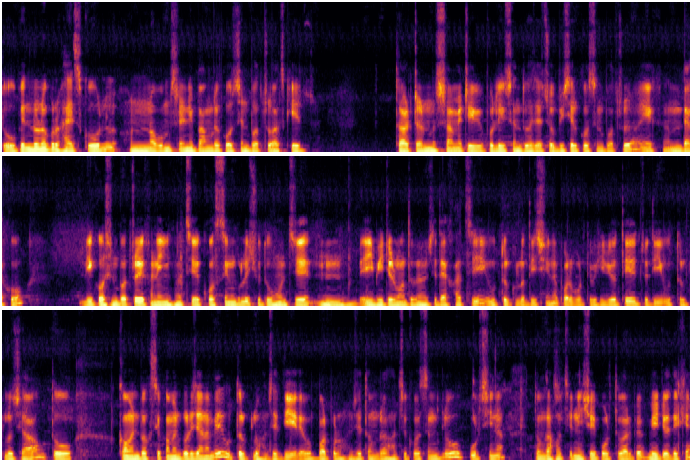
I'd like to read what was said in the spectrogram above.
তো উপেন্দ্রনগর হাই স্কুল নবম শ্রেণি বাংলা কোশ্চেনপত্র আজকের থার্ড টার্ম সামেটিভ ইভলিউশন দু হাজার চব্বিশের কোশ্চেনপত্র এখান দেখো, এই কোশ্চেনপত্র এখানেই হচ্ছে কোশ্চেনগুলি শুধু হচ্ছে এই ভিডিওর মাধ্যমে হচ্ছে দেখাচ্ছি, উত্তরগুলো দিচ্ছি না। পরবর্তী ভিডিওতে যদি উত্তরগুলো চাও, তো কমেন্ট বক্সে কমেন্ট করে জানাবে, উত্তরগুলো হচ্ছে দিয়ে দেবো। পরপর হচ্ছে তোমরা হচ্ছে কোশ্চেনগুলো পড়ছি না, তোমরা হচ্ছে নিশ্চয়ই পড়তে পারবে ভিডিও দেখে।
